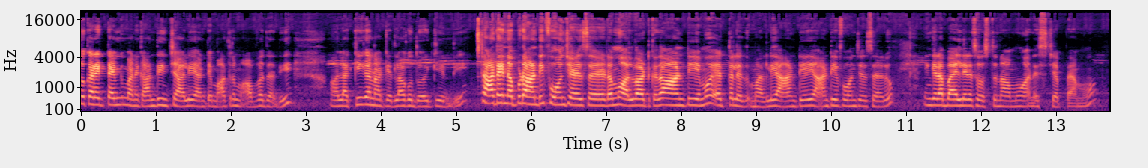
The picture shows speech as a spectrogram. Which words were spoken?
సో కరెక్ట్ టైంకి మనకు అందించాలి అంటే మాత్రం అవ్వదు అది. లక్కీగా నాకు ఎలాగో దొరికింది. స్టార్ట్ అయినప్పుడు ఆంటీకి ఫోన్ చేసేయడం అలవాటు కదా. ఆంటీ ఏమో ఎత్తలేదు. మళ్ళీ ఆంటీ ఆంటీ ఫోన్ చేశారు. ఇంకెలా బయలుదేరేసి వస్తున్నాము అనేసి చెప్పాము.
